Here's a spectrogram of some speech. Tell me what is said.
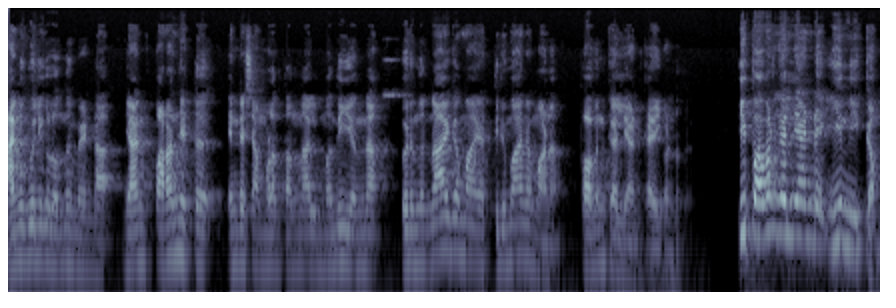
ആനുകൂല്യങ്ങളൊന്നും വേണ്ട ഞാൻ പറഞ്ഞിട്ട് എന്റെ ശമ്പളം തന്നാൽ മതി എന്ന ഒരു നിർണായകമായ തീരുമാനമാണ് പവൻ കല്യാൺ കൈക്കൊണ്ടത്. ഈ പവൻ കല്യാണിന്റെ ഈ നീക്കം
